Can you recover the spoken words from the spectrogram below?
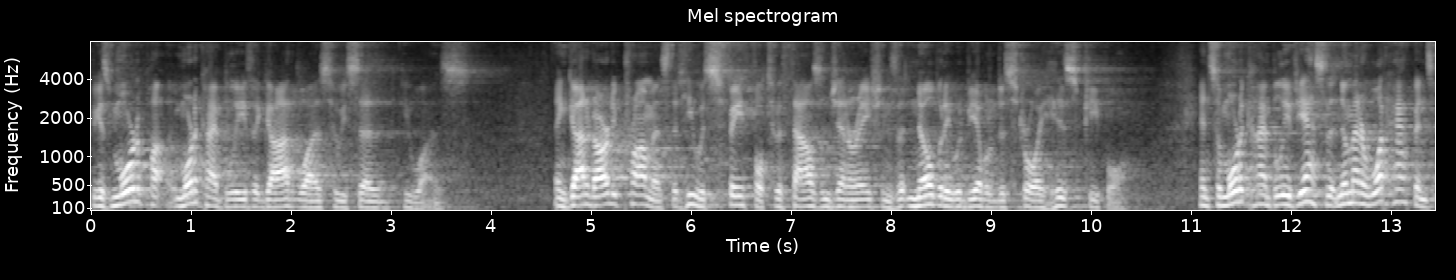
Because Mordecai, Mordecai believed that God was who he said he was. And God had already promised that he was faithful to a thousand generations, that nobody would be able to destroy his people. And so Mordecai believed, yes, that no matter what happens,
